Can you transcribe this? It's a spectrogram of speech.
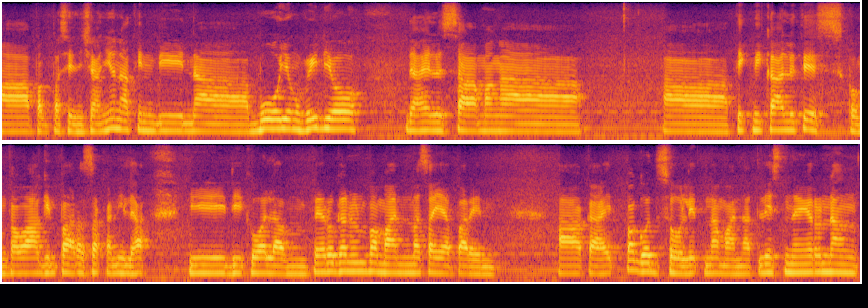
Ah, pagpasensya nyo at hindi na buo yung video dahil sa mga ah, technicalities kung tawagin para sa kanila hindi ko alam pero ganun pa man masaya pa rin Ah, kahit pagod solid naman at least mayroon ng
